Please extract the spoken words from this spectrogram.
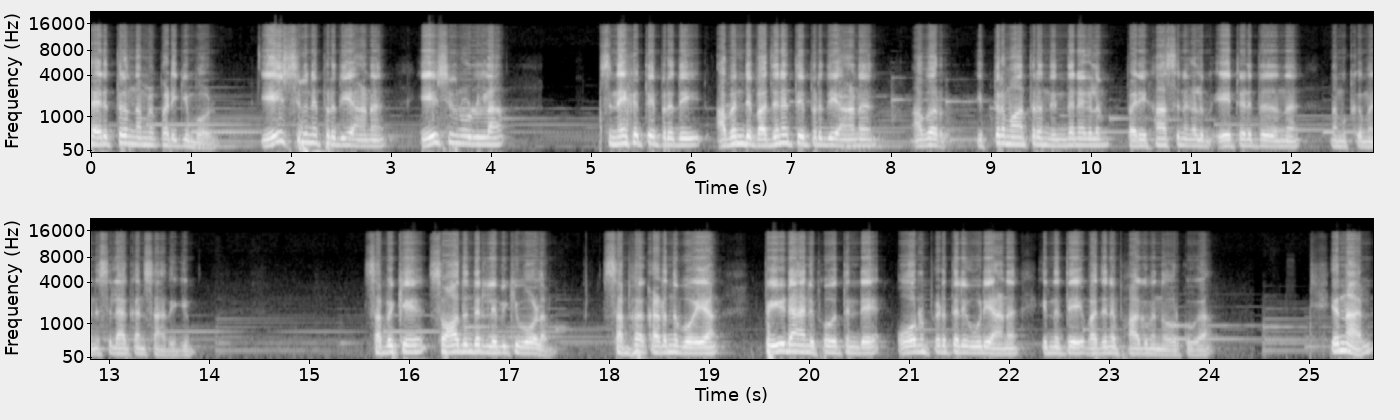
ചരിത്രം നമ്മൾ പഠിക്കുമ്പോൾ യേശുവിനെ പ്രതിയാണ് യേശുവിനുള്ള സ്നേഹത്തെ പ്രതി അവന്റെ വചനത്തെ പ്രതിയാണ് അവർ ഇത്രമാത്രം നിന്ദനകളും പരിഹാസനങ്ങളും ഏറ്റെടുത്തതെന്ന് നമുക്ക് മനസ്സിലാക്കാൻ സാധിക്കും. സഭയ്ക്ക് സ്വാതന്ത്ര്യം ലഭിക്കുവോളം സഭ കടന്നുപോയ പീഡാനുഭവത്തിന്റെ ഓർമ്മപ്പെടുത്തൽ കൂടിയാണ് ഇന്നത്തെ വചനഭാഗമെന്ന് ഓർക്കുക. എന്നാൽ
